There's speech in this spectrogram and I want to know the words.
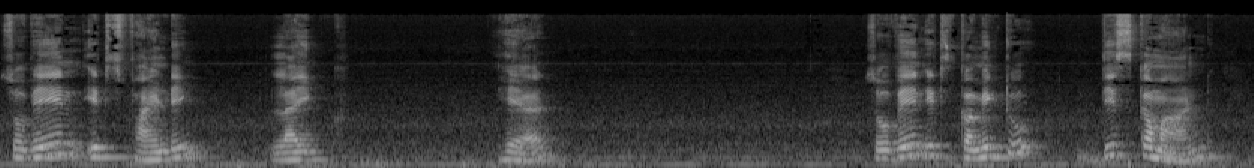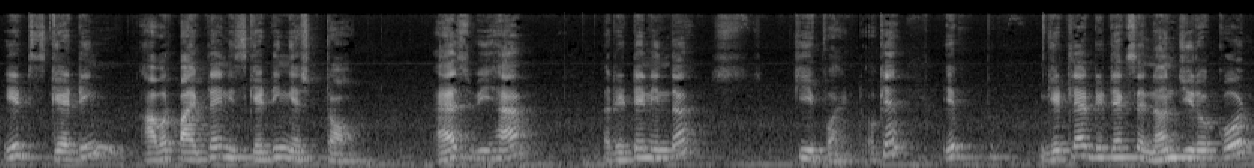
So when it's finding like here so when it's coming to this command it's getting our pipeline is getting a stop as we have written in the key point okay? If gitlab detects a non-zero code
